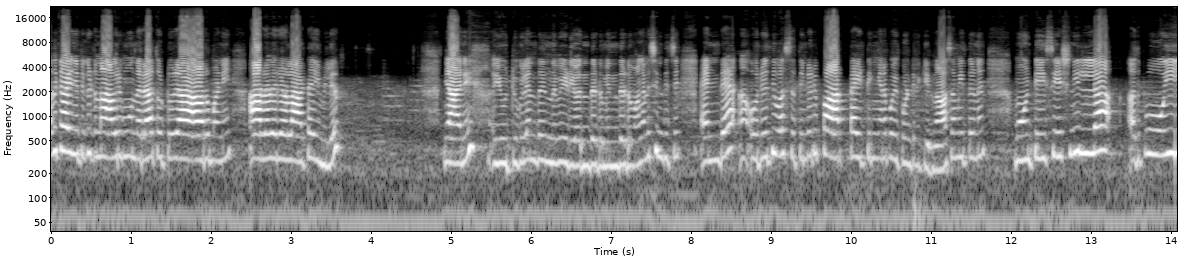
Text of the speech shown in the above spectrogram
അത് കഴിഞ്ഞിട്ട് കിട്ടുന്ന ആ ഒരു മൂന്നര തൊട്ട് ഒരു ആറ് മണി ആറര വരെയുള്ള ആ ടൈമിൽ ഞാൻ യൂട്യൂബിൽ എന്ത് ഇന്ന് വീഡിയോ എന്തിടും എന്തിടും അങ്ങനെ ചിന്തിച്ച് എന്റെ ഒരു ദിവസത്തിന്റെ ഒരു പാർട്ടായിട്ട് ഇങ്ങനെ പോയിക്കൊണ്ടിരിക്കുന്നു. ആ സമയത്താണ് മോണിറ്റൈസേഷൻ ഇല്ല അത് പോയി.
